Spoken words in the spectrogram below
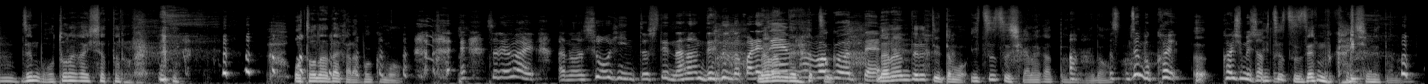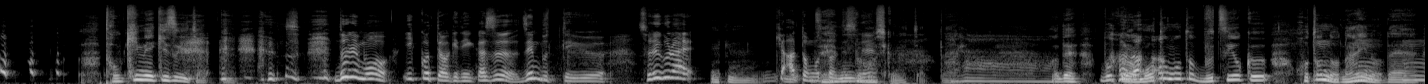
うん。全部大人買いしちゃったのね。大人だから僕も。それはあの商品として並んでるの？これ全部僕って。並んでるって言っても5つしかなかったんだけど。全部買いあ買い占めちゃった5つ全部買い占めたのときめきすぎちゃって、どれも一個ってわけでいかず全部っていうそれぐらいうん、キャーと思ったんですね。全部欲しくなっちゃって。で僕はもともと物欲ほとんどないので、うん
